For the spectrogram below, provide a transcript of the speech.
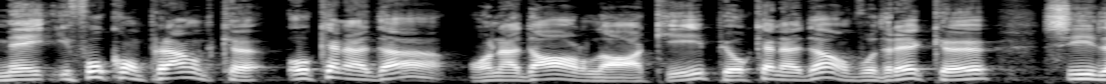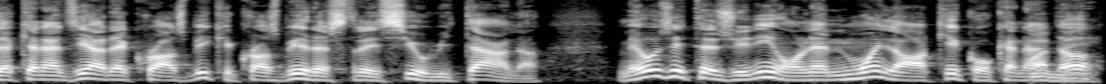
mais il faut comprendre qu'au Canada, on adore le hockey, puis au Canada, on voudrait que si le Canadien aurait Crosby, que Crosby resterait ici aux 8 ans. Là. Mais aux États-Unis, on aime moins le hockey qu'au Canada. Ouais, mais-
